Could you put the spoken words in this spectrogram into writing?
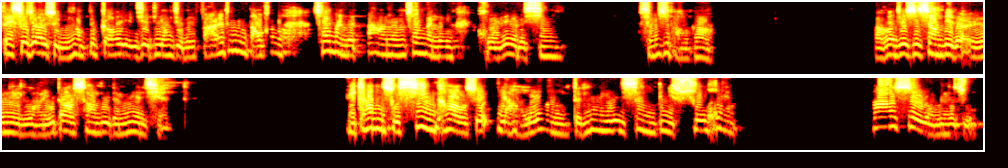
在受教育水平上不高的一些弟兄姐妹，反而他们祷告充满了大能，充满了火热的心。什么是祷告？祷告就是上帝的儿女来到上帝的面前，与他们所信靠、所仰望的那一位上帝说话。他是我们的主，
